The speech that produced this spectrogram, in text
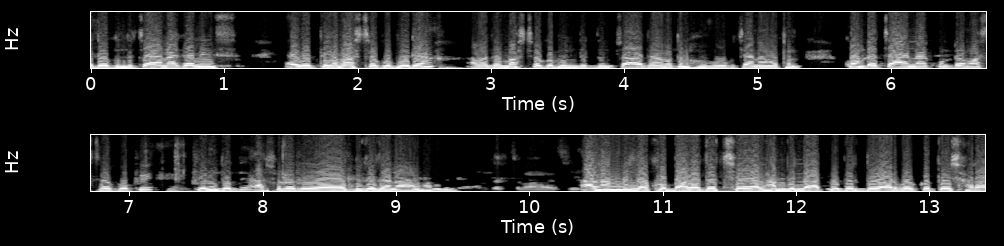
এটা কিন্তু চায়না কানিস। এবার থেকে মাস্টার কপিটা আমাদের মাস্টার কপি কিন্তু একদম চায়নার মতন হুবহু চায়না মতন। কোনটা চায়না কোনটা মাস্টার কপি কিন্তু আসলে বুঝে যায় না আলহামদুলিল্লাহ। আলহামদুলিল্লাহ খুব ভালো যাচ্ছে। আলহামদুলিল্লাহ আপনাদের দোয়ার বরকতে সারা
